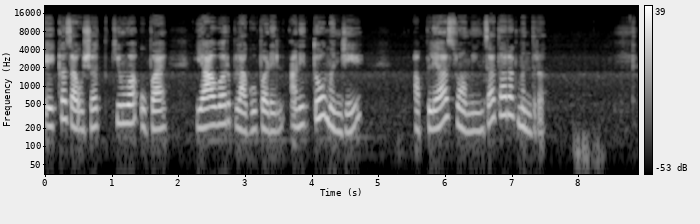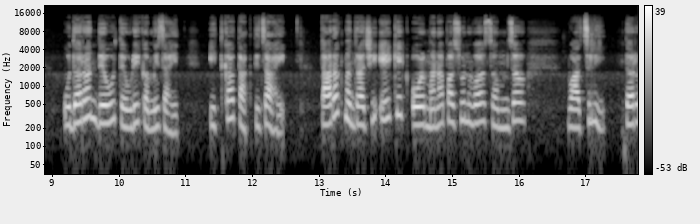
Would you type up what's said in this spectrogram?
एकच औषध किंवा उपाय यावर लागू पडेल आणि तो म्हणजे आपल्या स्वामींचा तारक मंत्र. उदाहरण देऊ तेवढी कमीच आहेत इतका ताकदीचा आहे. तारक मंत्राची एक एक ओळ मनापासून व समज वाचली तर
